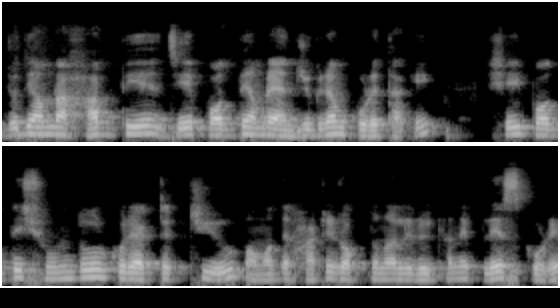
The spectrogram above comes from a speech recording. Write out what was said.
যদি আমরা হাত দিয়ে যে পদ্মে আমরা অ্যানজিওগ্রাম করে থাকি, সেই পদ্মে সুন্দর করে একটা টিউব আমাদের হার্টের রক্তনালীর ওইখানে প্লেস করে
